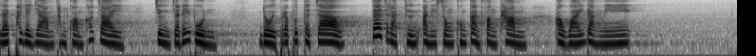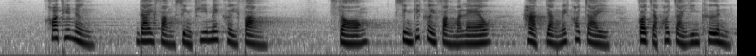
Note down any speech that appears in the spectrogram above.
และพยายามทำความเข้าใจ จึงจะได้บุญ โดยพระพุทธเจ้าได้ตรัสถึงอนิสงค์ของการฟังธรรม เอาไว้ดังนี้ ข้อที่หนึ่งได้ฟังสิ่งที่ไม่เคยฟัง 2. สิ่งที่เคยฟังมาแล้ว หากยังไม่เข้าใจก็จะเข้าใจยิ่งขึ้น 3.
